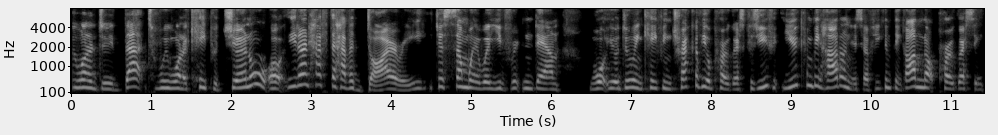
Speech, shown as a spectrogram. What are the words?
we want to do that. We want to keep a journal, or you don't have to have a diary, just somewhere where you've written down what you're doing, keeping track of your progress, because you you can be hard on yourself. You can think I'm not progressing.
